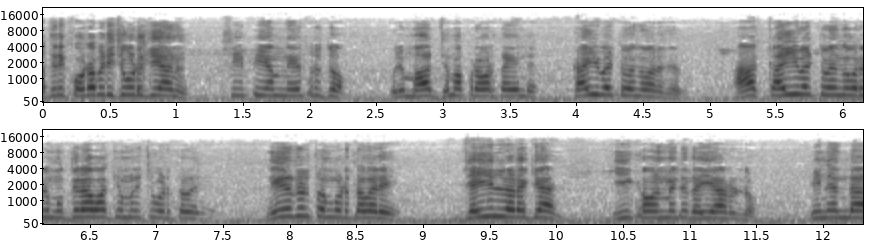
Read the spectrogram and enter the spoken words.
അതിന് കൊടപിടിച്ചു കൊടുക്കുകയാണ് സി പി എം നേതൃത്വം ഒരു മാധ്യമപ്രവർത്തകന്റെ കൈവെട്ടു എന്ന് പറഞ്ഞത്. ആ കൈവെട്ടു എന്ന് പറഞ്ഞ് മുദ്രാവാക്യം വിളിച്ചു കൊടുത്തവരെ നേതൃത്വം കൊടുത്തവരെ ജയിലിലടയ്ക്കാൻ ഈ ഗവൺമെന്റ് തയ്യാറുണ്ടോ? പിന്നെന്താ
